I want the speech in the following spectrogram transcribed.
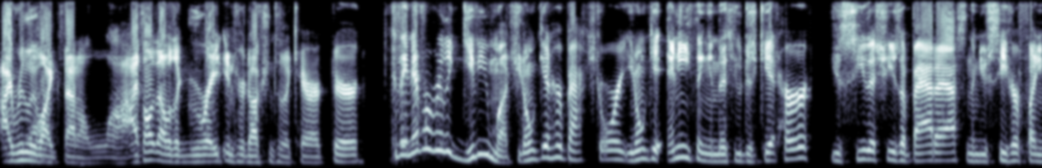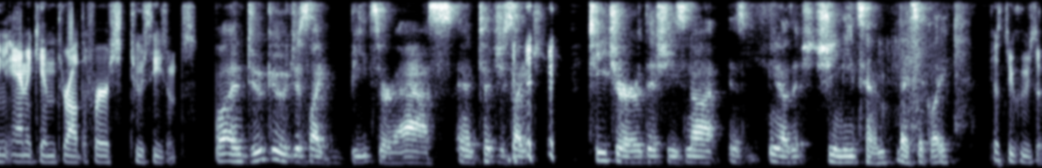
I really Yeah. liked that a lot. I thought that was a great introduction to the character because they never really give you much. You don't get her backstory. You don't get anything in this. You just get her. You see that she's a badass, and then you see her fighting Anakin throughout the first two seasons. Well, and Dooku just like beats her ass and to just like teach her that she's not is you know that she needs him basically. Because Dooku's a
